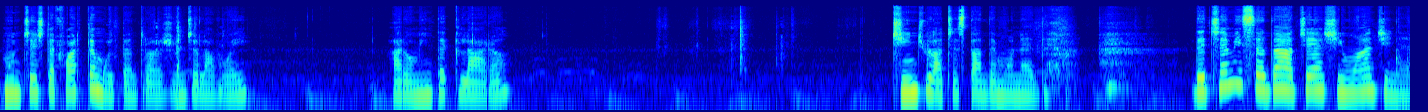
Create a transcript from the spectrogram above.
Muncește foarte mult pentru a ajunge la voi. Are o minte clară cinciul acesta de monede. De ce mi se dă aceeași imagine?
